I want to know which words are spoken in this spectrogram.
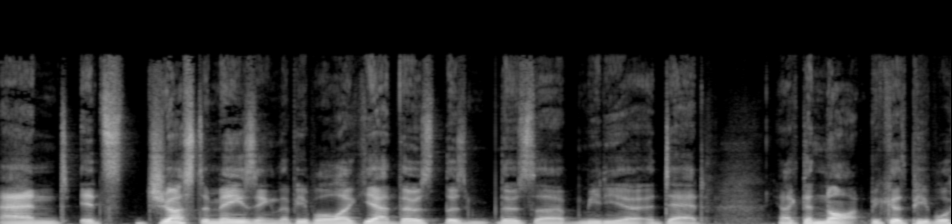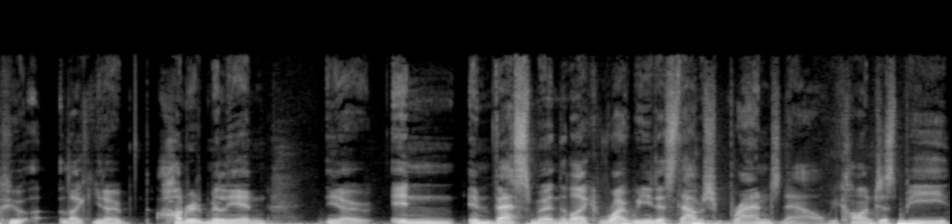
and it's just amazing that people are like, yeah, those those those uh, media are dead, like they're not because people who like you know hundred million, you know, in investment, they're like, right, we need to establish a brand now. We can't just be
